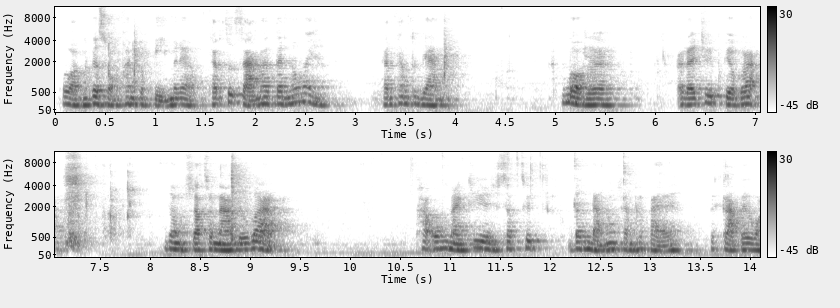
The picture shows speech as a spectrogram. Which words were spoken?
เพราะว่ามันก็สองพันกว่าปีมาแล้วฉันศึกษามาแต่น้อยฉันทำทุกอย่าง บอกเลย อะไรที่เกี่ยวกับเรื่องศาสนาหรือว่า พระองค์ไหนที่ศักดิ์สิทธิ์ ดังๆฉันเข้าไปไปกราบไปไหว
